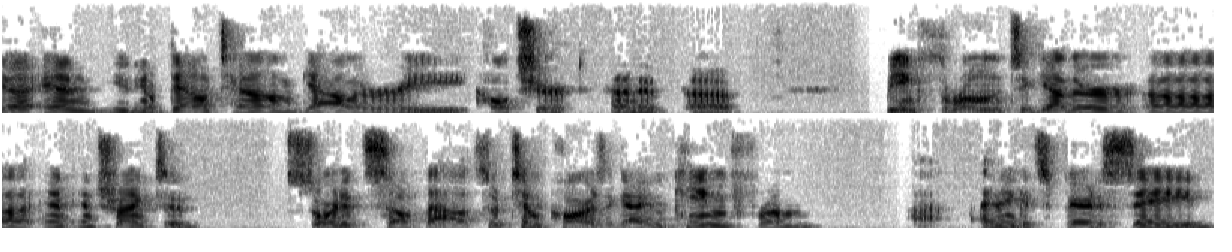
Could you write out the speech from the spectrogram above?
uh, and you know downtown gallery culture kind of uh, being thrown together uh, and, and trying to sort itself out. So Tim Carr is a guy who came from I think it's fair to say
